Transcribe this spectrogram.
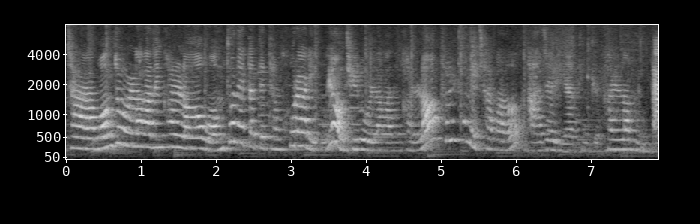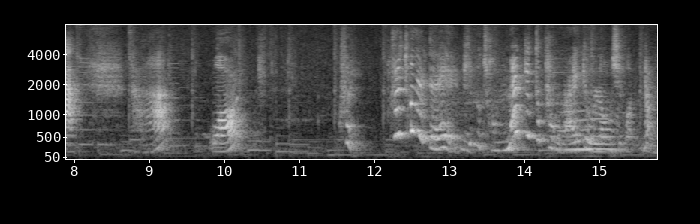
자, 먼저 올라가는 컬러 warm톤의 따뜻한 코랄이고요. 뒤로 올라가는 컬러 cool톤의 차가운 azalea 핑크 컬러입니다. 자, warm, cool. cool톤일 때 피부 정말 깨끗하고 맑게 올라오시거든요.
